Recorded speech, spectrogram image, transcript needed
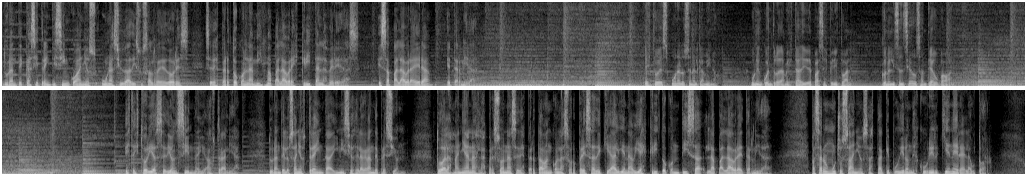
Durante casi 35 años, una ciudad y sus alrededores se despertó con la misma palabra escrita en las veredas. Esa palabra era eternidad. Esto es Una luz en el camino, un encuentro de amistad y de paz espiritual, con el licenciado Santiago Paván. Esta historia se dio en Sydney, Australia, durante los años 30 e inicios de la Gran Depresión. Todas las mañanas las personas se despertaban con la sorpresa de que alguien había escrito con tiza la palabra eternidad. Pasaron muchos años hasta que pudieron descubrir quién era el autor.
